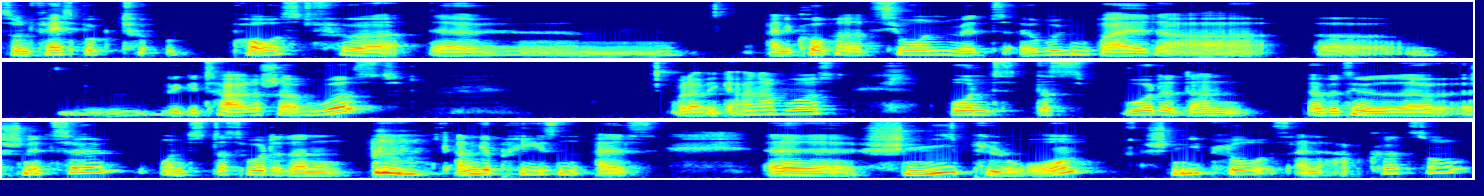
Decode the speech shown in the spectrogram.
so ein Facebook-Post für ähm, eine Kooperation mit Rügenwalder ähm, vegetarischer Wurst oder veganer Wurst und das wurde dann, äh, beziehungsweise Schnitzel und das wurde dann angepriesen als äh, Schnieplo. Schnieplo ist eine Abkürzung.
